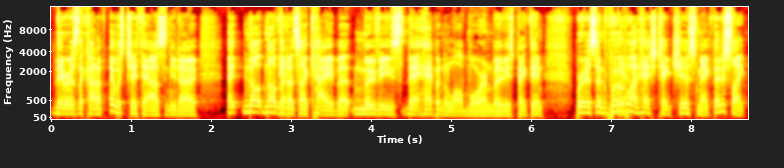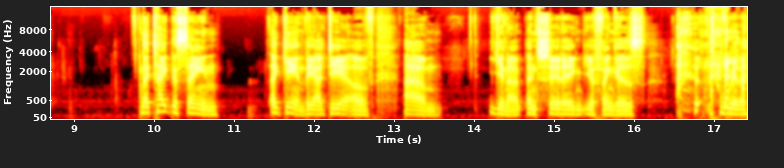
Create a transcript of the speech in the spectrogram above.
there is the kind of, it was 2000, you know, it, not, not that Yeah. it's okay, but movies, that happened a lot more in movies back then. Whereas in worldwide hashtag cheer smack, they're just like, they take the scene, again, the idea of, um, you know, inserting your fingers with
